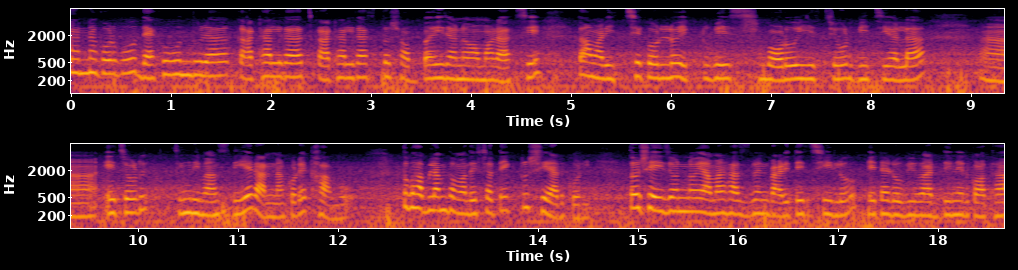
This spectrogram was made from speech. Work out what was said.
রান্না করব? দেখো বন্ধুরা, কাঁঠাল গাছ কাঁঠাল গাছ তো সবাই যেন আমার আছে। তো আমার ইচ্ছে করল একটু বেশ বড়ই এঁচড়, বিচিওয়ালা এঁচড় চিংড়ি মাছ দিয়ে রান্না করে খাব। তো ভাবলাম তোমাদের সাথে একটু শেয়ার করি। তো সেই জন্যই আমার হাজব্যান্ড বাড়িতে ছিল, এটা রবিবার দিনের কথা।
